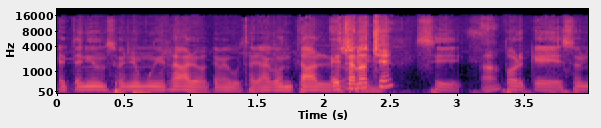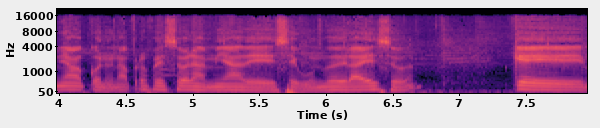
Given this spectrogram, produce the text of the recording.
he tenido un sueño muy raro que me gustaría contarlo. ¿Esta noche? Sí, Ah. porque he soñado con una profesora mía de segundo de la ESO que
